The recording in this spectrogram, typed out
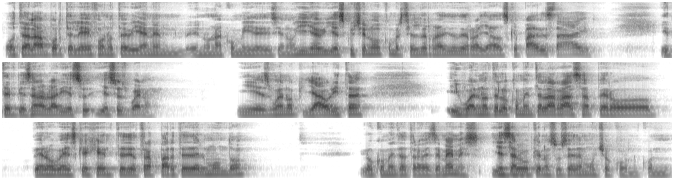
O te hablaban por teléfono, te veían en, en una comida y decían, oye, ya vi, ya escuché el nuevo comercial de radio de Rayados, qué padre está. Y, y te empiezan a hablar y eso, y eso es bueno. Y es bueno que ya ahorita, igual no te lo comenta la raza, pero, pero ves que gente de otra parte del mundo lo comenta a través de memes. Y es algo que nos sucede mucho con, con,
